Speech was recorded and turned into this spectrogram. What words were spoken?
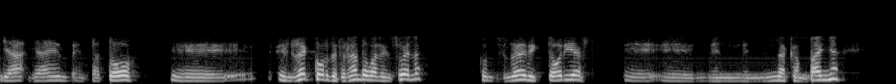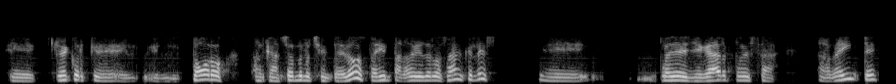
ya, ya em, empató eh, el récord de Fernando Valenzuela con 19 victorias eh, en, una campaña, récord que el, Toro alcanzó en el 82, también para de Los Ángeles, puede llegar pues a, a 20,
